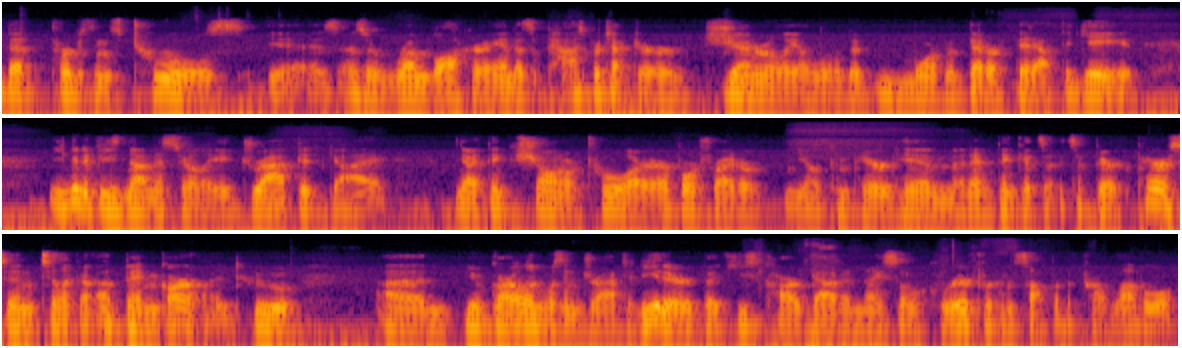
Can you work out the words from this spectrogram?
that Ferguson's tools as, as a run blocker and as a pass protector are generally a little bit more of a better fit out the gate, even if he's not necessarily a drafted guy you know, I think Sean O'Toole, our Air Force writer, you know, compared him, and I think it's it's a fair comparison to like a, a Ben Garland, who, um, you know, Garland wasn't drafted either, but he's carved out a nice little career for himself at the pro level,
